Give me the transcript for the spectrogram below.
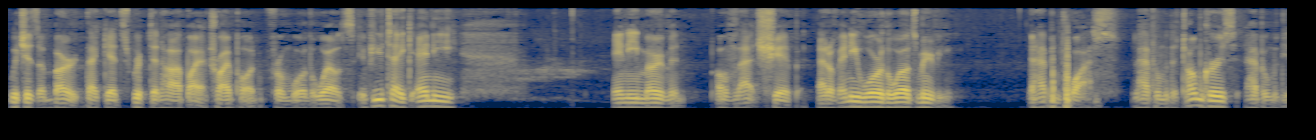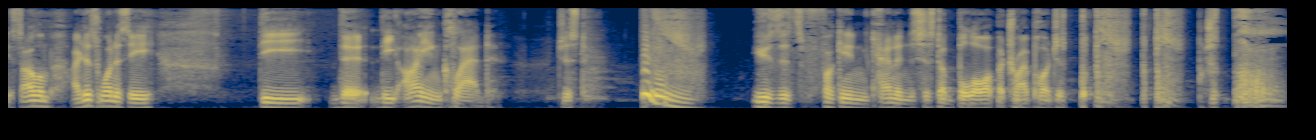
which is a boat that gets ripped in half by a tripod from War of the Worlds, if you take any any moment of that ship out of any War of the Worlds movie, it happened twice. It happened with the Tom Cruise. It happened with the Asylum. I just want to see the the the ironclad just use its fucking cannons just to blow up a tripod. Just just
